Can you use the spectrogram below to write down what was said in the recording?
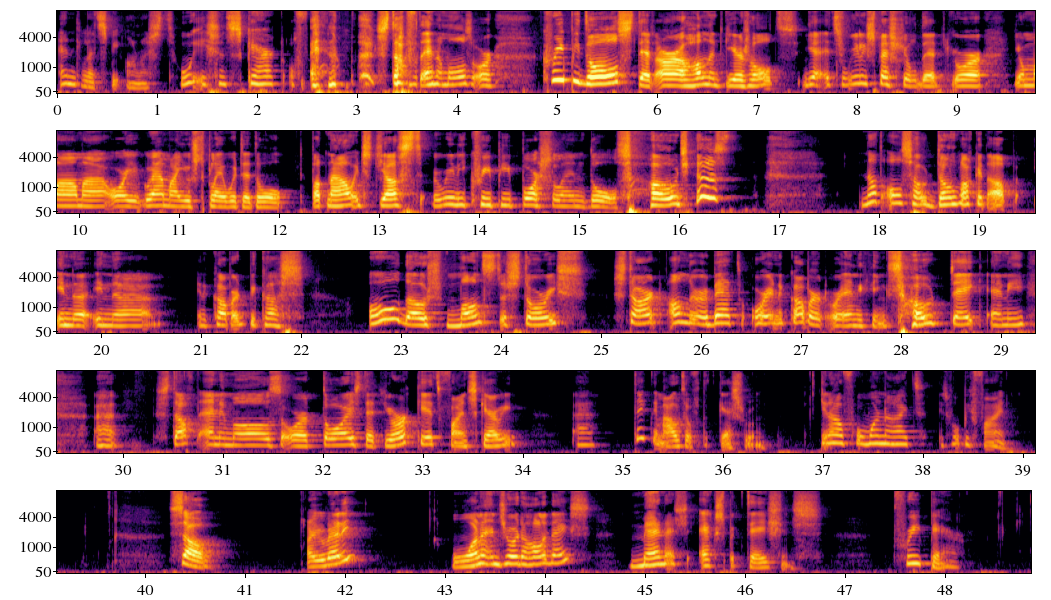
And let's be honest, who isn't scared of anim- stuffed animals or creepy dolls that are a hundred years old? Yeah, it's really special that your your mama or your grandma used to play with that doll, but now it's just a really creepy porcelain doll. So just not also don't lock it up in the in the in the cupboard because all those monster stories start under a bed or in a cupboard or anything. So take any uh, stuffed animals or toys that your kid finds scary, uh, take them out of the guest room. You know, for one night, it will be fine. So, are you ready? Want to enjoy the holidays? Manage expectations. Prepare,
